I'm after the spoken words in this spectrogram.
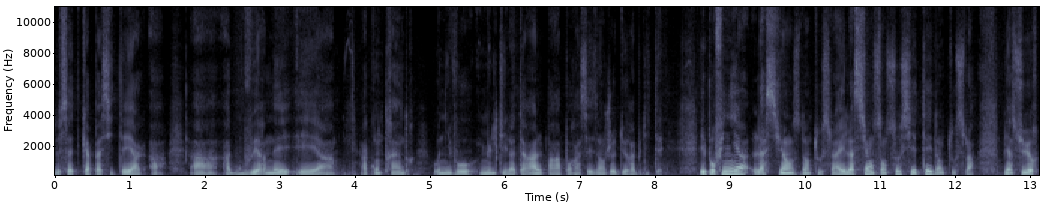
de cette capacité à, gouverner et à, contraindre au niveau multilatéral par rapport à ces enjeux de durabilité. Et pour finir, la science dans tout cela, et la science en société dans tout cela. Bien sûr,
